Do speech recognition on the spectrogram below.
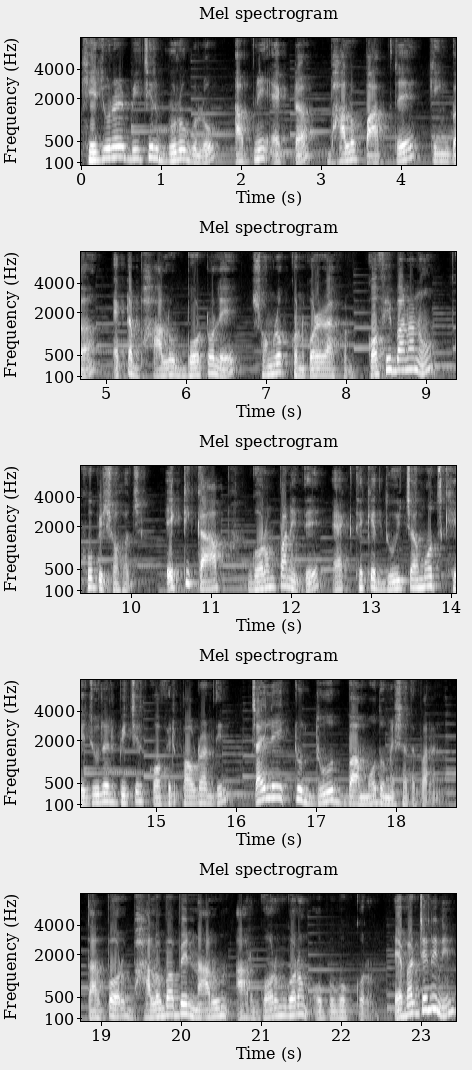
খেজুরের বিচির গুঁড়োগুলো আপনি একটা ভালো পাত্রে কিংবা একটা ভালো বোতলে সংরক্ষণ করে রাখুন। কফি বানানো খুবই সহজ। একটি কাপ গরম পানিতে এক থেকে দুই চামচ খেজুরের বিচির কফির পাউডার দিন। চাইলে একটু দুধ বা মধু মেশাতে পারেন। তারপর ভালোভাবে নাড়ুন আর গরম গরম উপভোগ করুন। এবার জেনে নিন,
